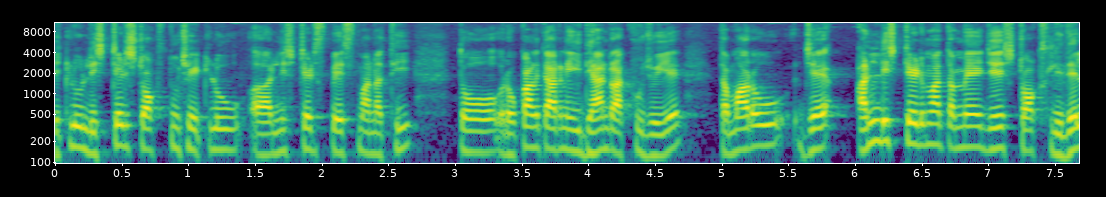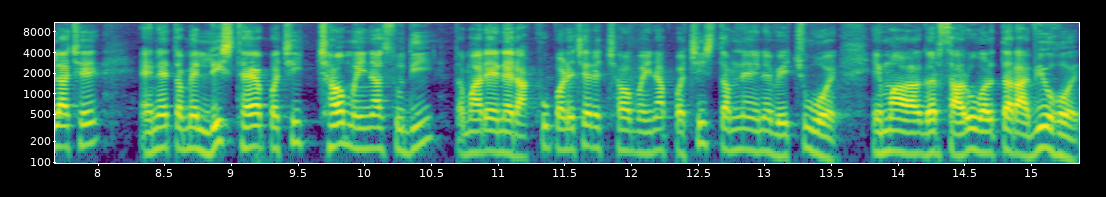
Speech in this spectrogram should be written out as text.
જેટલું લિસ્ટેડ સ્ટોક્સનું છે એટલું અનલિસ્ટેડ સ્પેસમાં નથી. તો રોકાણકારને એ ધ્યાન રાખવું જોઈએ. તમારું જે અનલિસ્ટેડમાં તમે જે સ્ટોક્સ લીધેલા છે એને તમે લિસ્ટ થયા પછી છ મહિના સુધી તમારે એને રાખવું પડે છે અને છ મહિના પછી જ તમને એને વેચવું હોય. એમાં અગર સારું વળતર આવ્યું હોય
